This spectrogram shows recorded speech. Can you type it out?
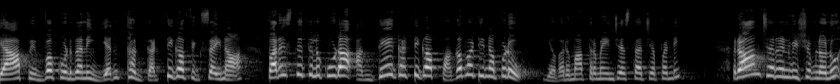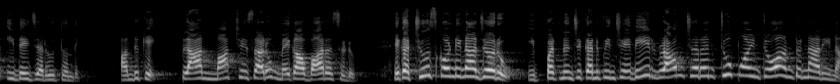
గ్యాప్ ఇవ్వకూడదని ఎంత గట్టిగా ఫిక్స్ అయినా పరిస్థితులు కూడా అంతే గట్టిగా పగబట్టినప్పుడు ఎవరు మాత్రమే ఏం చేస్తారు చెప్పండి? రామ్ చరణ్ విషయంలోనూ ఇదే జరుగుతుంది. అందుకే ప్లాన్ మార్చేశారు మెగా వారసుడు. ఇక చూసుకోండి నా జోరు. ఇప్పటి నుంచి కనిపించేది రామ్ చరణ్ టూ పాయింట్ అంటున్నారు ఈయన.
